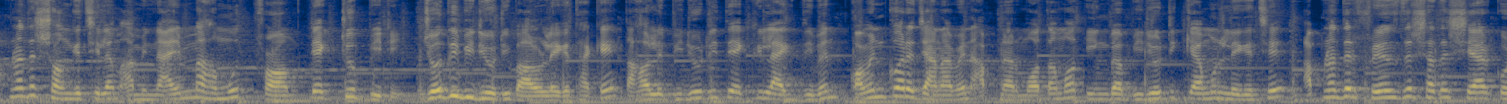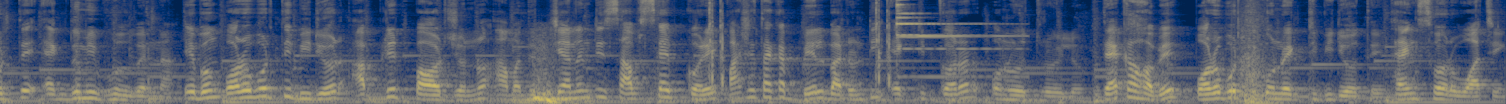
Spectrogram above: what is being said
আপনাদের সঙ্গে ছিলাম আমি Naim Mahmud from tech to BD যদি ভিডিওটি ভালো লেগে থাকে, তাহলে ভিডিওটিতে একটি লাইক দিবেন কমেন্ট করে জানাবেন আপনার মতামত কিংবা ভিডিওটি কেমন লেগেছে। আপনাদের ফ্রেন্ডসদের সাথে শেয়ার করতে একদমই ভুলবেন না। এবং পরবর্তী ভিডিওর আপডেট পাওয়ার জন্য আমাদের চ্যানেলটি সাবস্ক্রাইব করে পাশে থাকা বেল বাটনটি অ্যাক্টিভ করার অনুরোধ রইল। দেখা হবে পরবর্তী কোনো একটি ভিডিওতে। থ্যাংকস ফর ওয়াচিং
